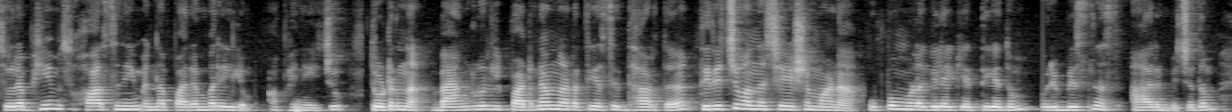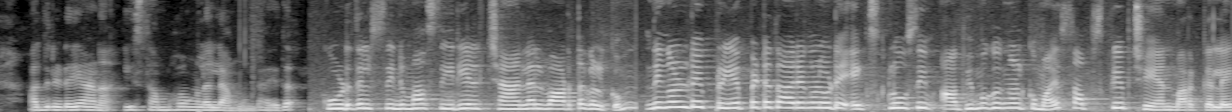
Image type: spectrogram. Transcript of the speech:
സുരഭിയും സുഹാസിനിയും എന്ന പരമ്പരയിലും അഭിനയിച്ചു. തുടർന്ന് ബാംഗ്ലൂരിൽ പഠനം നടത്തിയ സിദ്ധാർത്ഥ് തിരിച്ചു വന്ന ശേഷമാണ് ഉപ്പുമുളകിലേക്ക് എത്തിയതും ഒരു ബിസിനസ് ആരംഭിച്ചതും. അതിനിടെയാണ് ഈ സംഭവങ്ങളെല്ലാം ഉണ്ടായത്. കൂടുതൽ സിനിമ സീരിയൽ ചാനൽ വാർത്തകൾക്കും നിങ്ങളുടെ പ്രിയപ്പെട്ട താരങ്ങളുടെ എക്സ്ക്ലൂസീവ് അഭിമുഖങ്ങൾക്കുമായി സബ്സ്ക്രൈബ് ചെയ്യാൻ മറക്കല്ലേ?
